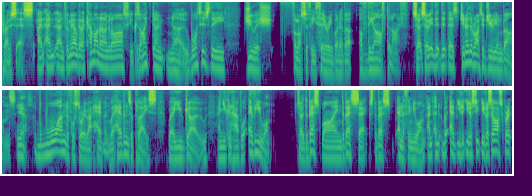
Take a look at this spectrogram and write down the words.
process. And, and, and for me, I'm going to come on and I'm going to ask you, because I don't know, what is the Jewish philosophy, theory, whatever, of the afterlife? So, so it, it- there's, do you know the writer Julian Barnes? Yes. A wonderful story about heaven, where heaven's a place where you go and you can have whatever you want. So the best wine, the best sex, the best anything you want, and, and uh, you, you just you just ask for it.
